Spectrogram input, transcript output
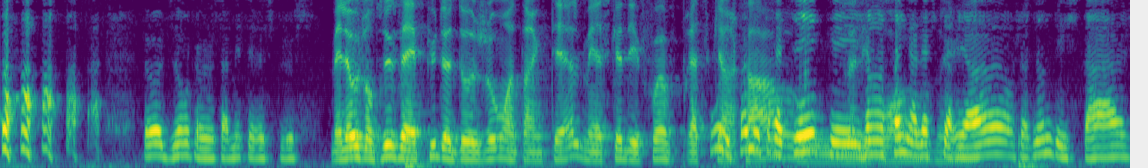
là, disons que ça m'intéresse plus. Mais là, aujourd'hui, vous avez plus de dojo en tant que tel, mais est-ce que des fois, vous pratiquez Oui, je encore? pratiques ou vous et j'enseigne à l'extérieur, je donne des stages.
